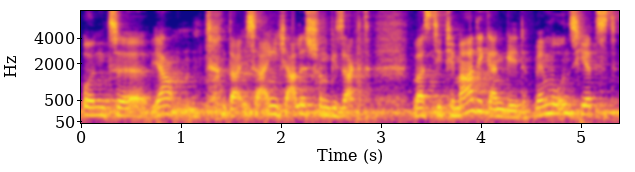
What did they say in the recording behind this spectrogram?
Und äh, ja, da ist eigentlich alles schon gesagt, was die Thematik angeht. Wenn wir uns jetzt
